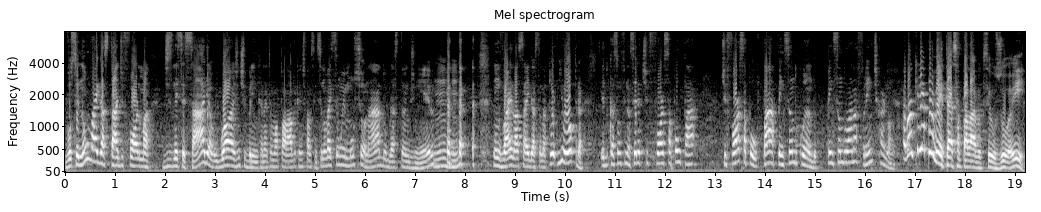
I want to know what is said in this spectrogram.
Você não vai gastar de forma desnecessária, igual a gente brinca, né? Tem uma palavra que a gente fala assim: você não vai ser um emocionado gastando dinheiro. não vai lá sair gastando à toa. E outra, educação financeira te força a poupar. Te força a poupar pensando quando? Pensando lá na frente, Carlão. Agora eu queria aproveitar essa palavra que você usou aí,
